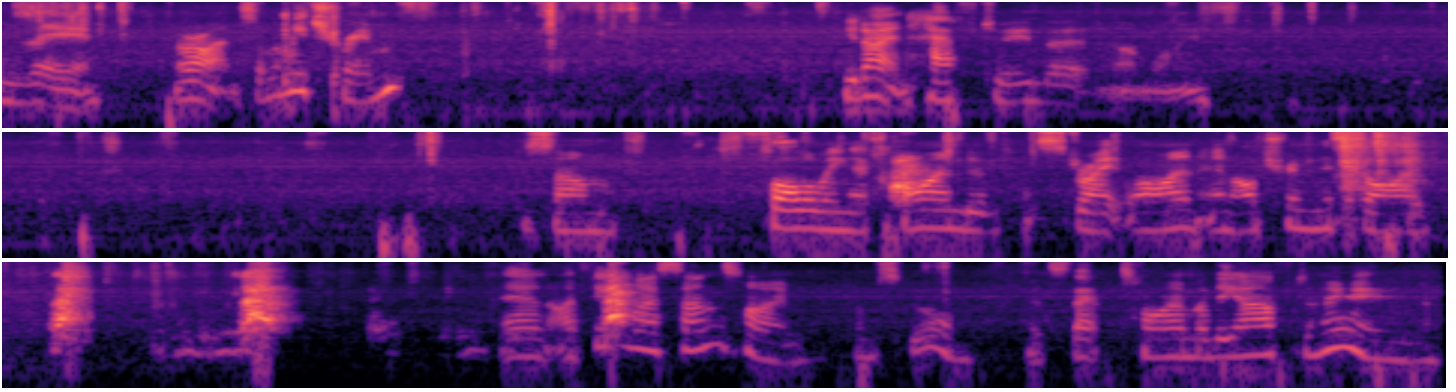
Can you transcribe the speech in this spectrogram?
there. Alright, so let me trim. You don't have to, but I want to. Some um, following a kind of straight line and I'll trim this side. And I think my son's home from school. It's that time of the afternoon.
